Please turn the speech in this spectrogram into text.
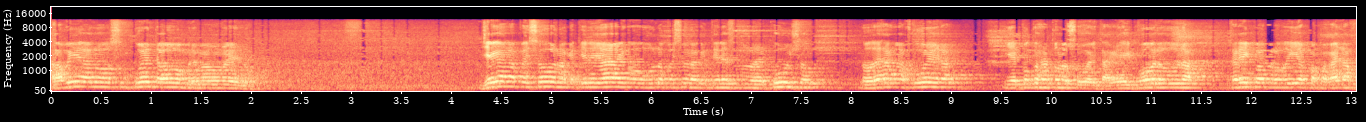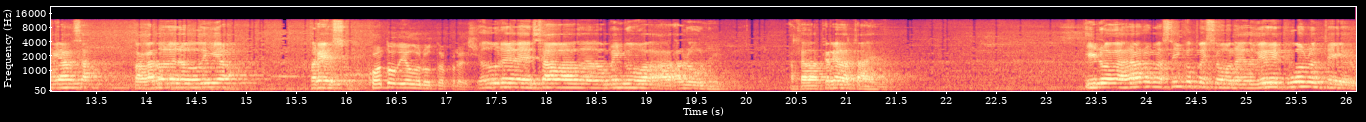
Había unos 50 hombres más o menos. Llega la persona que tiene algo, una persona que tiene sus recursos, lo dejan afuera y el poco rato lo sueltan. El pobre dura 3 4 días para pagar la fianza, pagándole los días preso. ¿Cuántos días duró usted preso? Yo duré de sábado, de domingo a, a lunes, hasta las 3 de la tarde. Y nos agarraron a cinco personas, vieron el pueblo entero,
